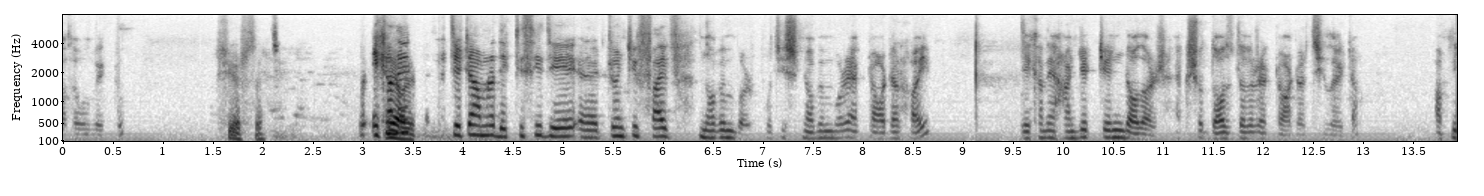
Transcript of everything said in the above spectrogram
কথা বলব একটু। শিওর স্যার এখানে যেটা আমরা দেখতেছি যে টোয়েন্টি ফাইভ নভেম্বর পঁচিশ নভেম্বরে একটা অর্ডার হয় যেখানে হান্ড্রেড টেন ডলার একশো দশ ডলার একটা অর্ডার ছিল এটা। আপনি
